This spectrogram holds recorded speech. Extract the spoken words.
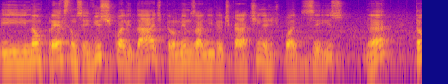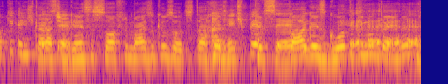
e não presta um serviço de qualidade, pelo menos a nível de Caratinga, a gente pode dizer isso, né? Então, o que, que a gente Caratinguense percebe? sofre mais do que os outros, tá? A gente percebe... Que paga esgoto que não tem, né?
